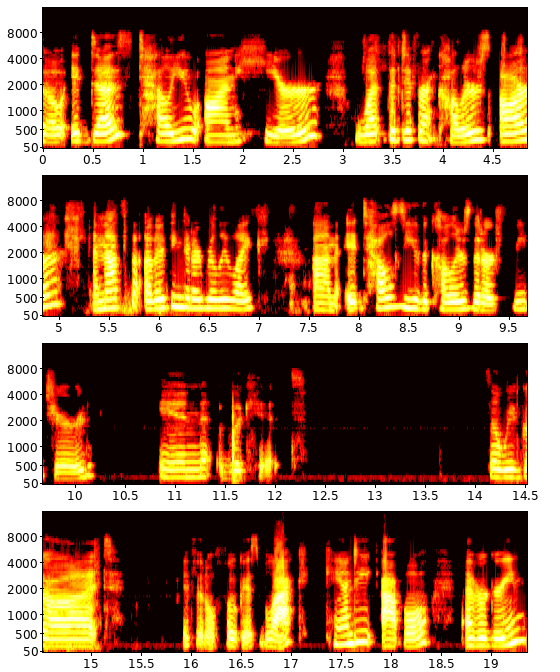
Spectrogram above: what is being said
So it does tell you on here what the different colors are. And that's the other thing that I really like. Um, it tells you the colors that are featured in the kit. So we've got, if it'll focus, black, candy, apple, evergreen,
